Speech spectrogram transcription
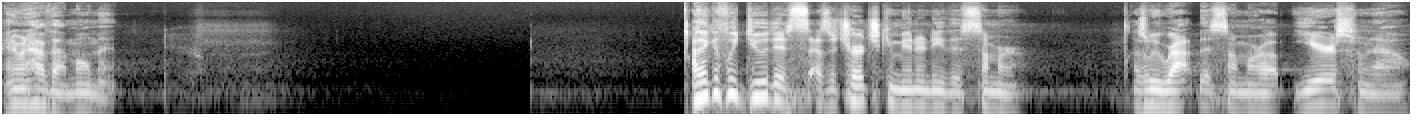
Anyone have that moment? I think if we do this as a church community this summer, as we wrap this summer up years from now,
